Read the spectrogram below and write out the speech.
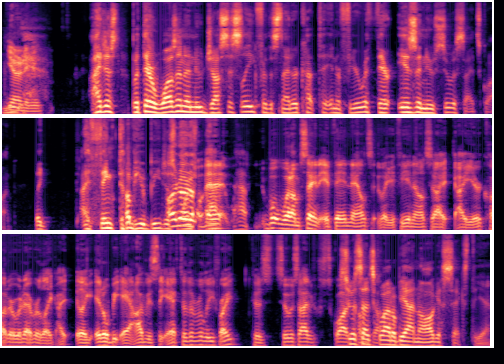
You yeah. know what I mean? I just, but there wasn't a new Justice League for the Snyder cut to interfere with. There is a new Suicide Squad. I think WB just. Oh no, no. And, but what I'm saying, if they announce, like, if he announced I, Ayer cut or whatever, like, I like it'll be obviously after the release, right? Because Suicide Squad. Suicide Squad out. will be out on August sixth. Yeah.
